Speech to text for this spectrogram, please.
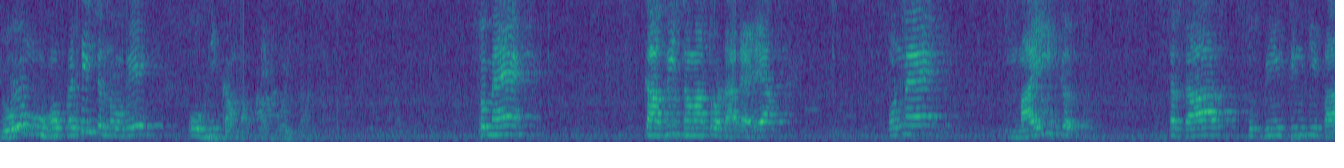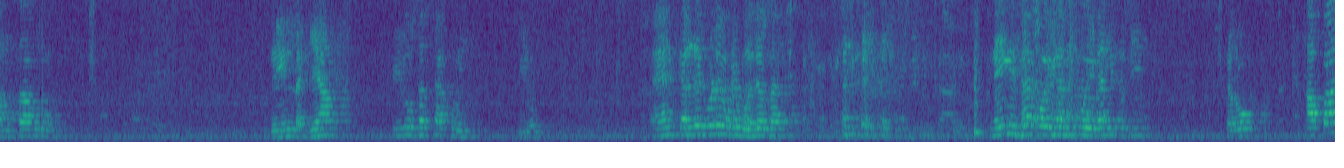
ਜੋ ਮੂੰਹੋਂ ਕੱਢੀ ਚੱਲੋਗੇ, ਉਹੀ ਕੰਮ ਆਪਣੇ ਹੋਈ ਜਾਣਗੇ ਸੋ ਮੈਂ ਕਾਫੀ ਸਮਾਂ ਤੁਹਾਡਾ ਲੈ ਲਿਆ। ਹੁਣ ਮੈਂ ਮਾਈਕ ਸਰਦਾਰ ਸੁਖਬੀਰ ਸਿੰਘ ਜੀ ਬਾਦਲ ਸਾਹਿਬ ਨੂੰ ਦੇਣ ਲੱਗਿਆ। ਪੀਰੋ ਸੱਚਾ ਕੋਈ ਪੀਰੋ ਐਨ ਕੱਲੇ ਕੋਲੇ ਹੋ ਕੇ ਬੋਲਿਓ ਸਰ। ਨਹੀਂ ਸਰ, ਕੋਈ ਗੱਲ ਨਹੀਂ, ਕੋਈ ਗੱਲ ਨਹੀਂ, ਤੁਸੀਂ ਕਰੋ। ਆਪਾਂ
